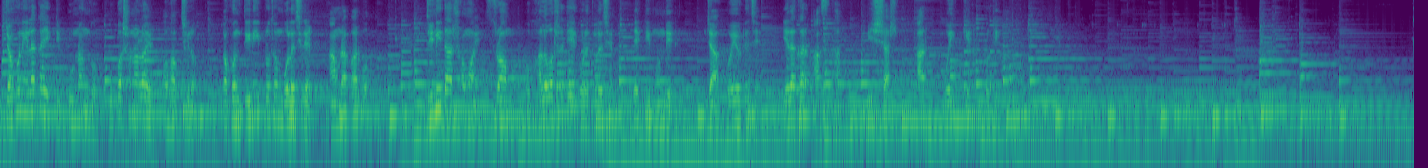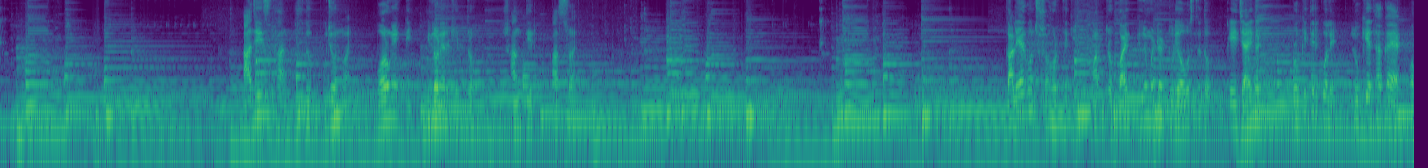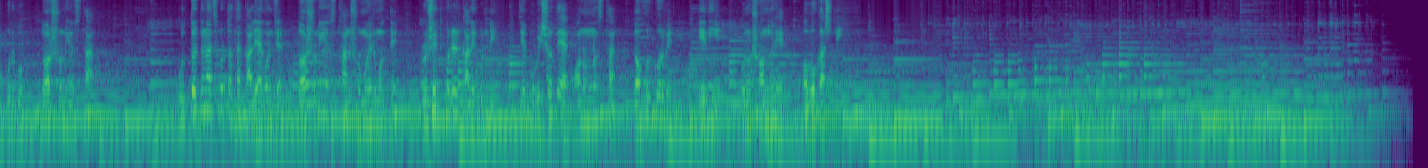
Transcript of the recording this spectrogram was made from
যখন এলাকায় একটি পূর্ণাঙ্গ উপাসনালয়ের অভাব ছিল তখন তিনিই প্রথম বলেছিলেন, আমরা পারব। যিনি তার সময়, শ্রম ও ভালোবাসা দিয়ে গড়ে তুলেছেন একটি মন্দির, যা হয়ে উঠেছে এলাকার আস্থা, বিশ্বাস আর ঐক্যের প্রতীক। আজ এই স্থান শুধু পুজোর নয়, বরং একটি মিলনের ক্ষেত্র, শান্তির আশ্রয়। কালিয়াগঞ্জ শহর থেকে মাত্র কয়েক কিলোমিটার দূরে অবস্থিত এই জায়গাটি প্রকৃতির কোলে লুকিয়ে থাকা এক অপূর্ব দর্শনীয় স্থান। উত্তর দিনাজপুর তথা কালিয়াগঞ্জের দর্শনীয় স্থান সমূহের মধ্যে রশিদপুরের কালীকুণ্ডি যে ভবিষ্যতে এক অনন্য স্থান দখল করবে, এ নিয়ে কোনো সন্দেহের অবকাশ নেই।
